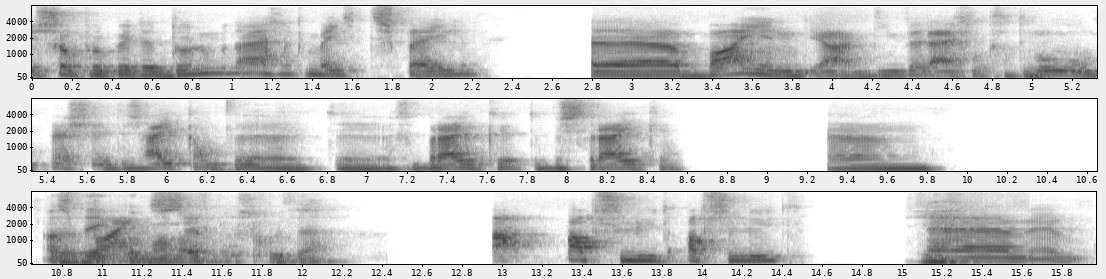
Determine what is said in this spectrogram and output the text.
zo probeerde Dortmund eigenlijk een beetje te spelen. Uh, Bayern, ja, die werd eigenlijk gedwongen om per se de zijkant te, te gebruiken, te bestrijken. Um, als dat Bayern... Overigens goed, hè? Ah, absoluut, absoluut. Ja. Um,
